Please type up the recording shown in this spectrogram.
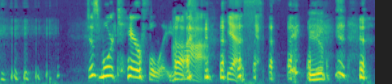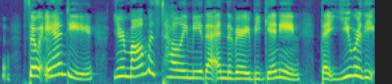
Just more carefully, huh? ah, yes. yep. So Andy, your mom was telling me that in the very beginning that you were the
